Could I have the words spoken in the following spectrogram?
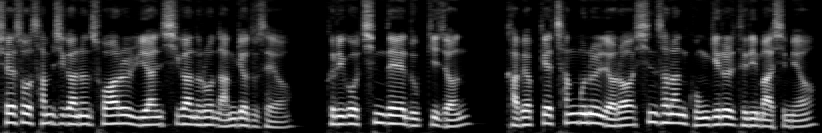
최소 3시간은 소화를 위한 시간으로 남겨두세요. 그리고 침대에 눕기 전 가볍게 창문을 열어 신선한 공기를 들이마시며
